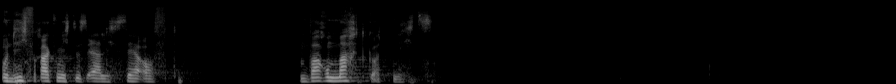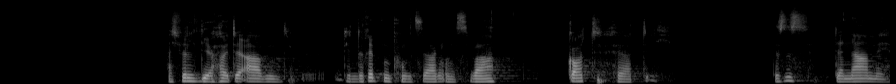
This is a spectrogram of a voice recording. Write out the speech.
und ich frage mich das ehrlich sehr oft. Und warum macht Gott nichts? Ich will dir heute Abend den dritten Punkt sagen, und zwar, Gott hört dich. Das ist der Name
